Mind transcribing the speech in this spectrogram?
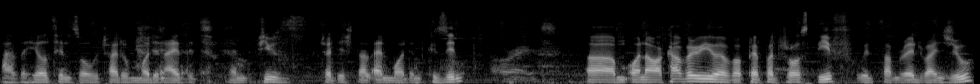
are the Hilton, so we try to modernize it and fuse traditional and modern cuisine. All right. Um, on our cavalry, we have a peppered roast beef with some red wine jus.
